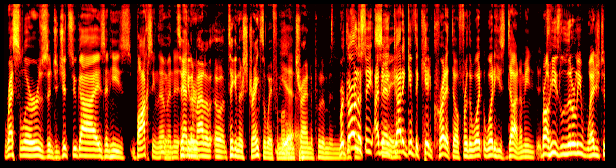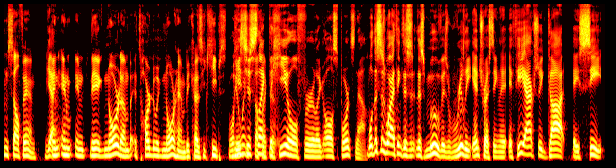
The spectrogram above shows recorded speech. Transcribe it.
wrestlers and jiu-jitsu guys and he's boxing them and taking and them out of uh, taking their strengths away from them Yeah. and trying to put them in. a Regardless, different I mean, you setting. got to give the kid credit though for the what what he's done. I mean, Bro, he's literally wedged himself in. Yeah. and, and, and they ignored him, but it's hard to ignore him because he keeps. Well, doing he's just stuff like, like the heel for like all sports now. Well, this is why I think this this move is really interesting. That if he actually got a seat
